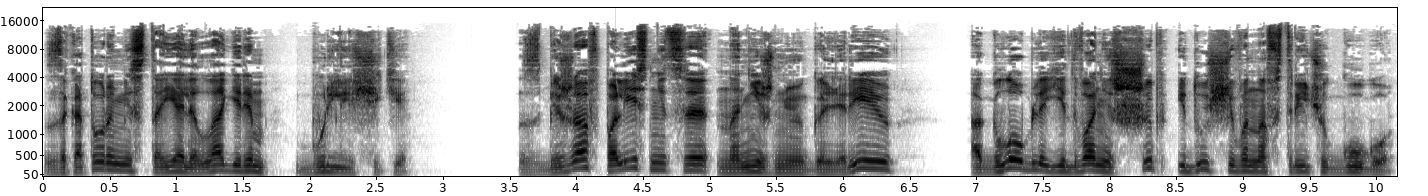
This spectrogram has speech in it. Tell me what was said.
за которыми стояли лагерем бурильщики. Сбежав по лестнице на нижнюю галерею, Оглобля едва не сшиб идущего навстречу Гугу.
